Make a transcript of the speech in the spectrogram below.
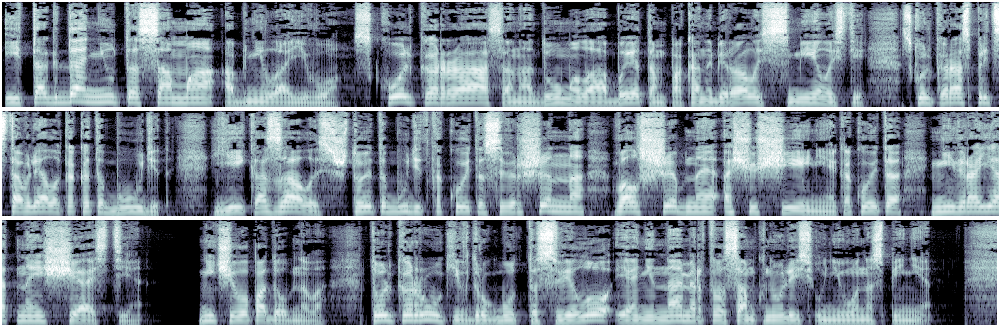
И тогда Нюта сама обняла его. Сколько раз она думала об этом, пока набиралась смелости, сколько раз представляла, как это будет. Ей казалось, что это будет какое-то совершенно волшебное ощущение, какое-то невероятное счастье. Ничего подобного. Только руки вдруг будто свело, и они намертво сомкнулись у него на спине.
